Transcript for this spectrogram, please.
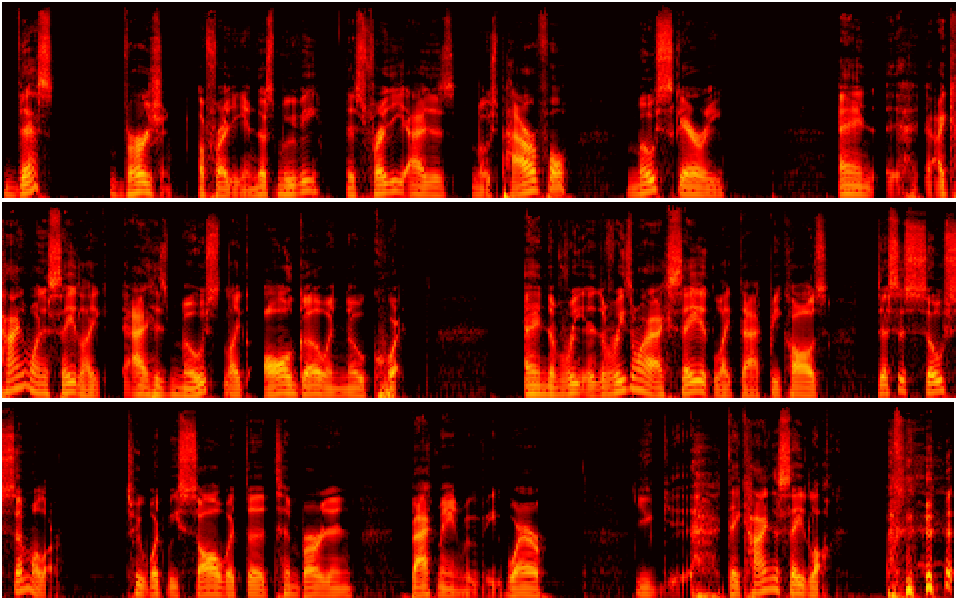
This version of Freddy in this movie is Freddy at his most powerful, most scary, and I kind of want to say like at his most like all go and no quit. And the re- the reason why I say it like that because this is so similar to what we saw with the Tim Burton Batman movie, where you they kind of say, "Look,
